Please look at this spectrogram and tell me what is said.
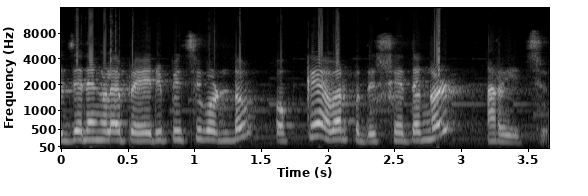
ജനങ്ങളെ പ്രേരിപ്പിച്ചുകൊണ്ടും ഒക്കെ അവർ പ്രതിഷേധങ്ങൾ അറിയിച്ചു.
